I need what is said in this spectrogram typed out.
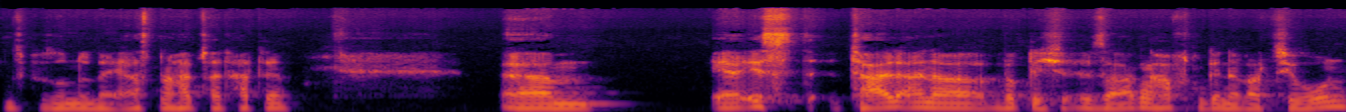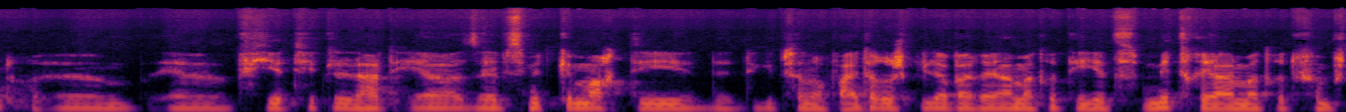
insbesondere in der ersten Halbzeit hatte. Ähm, er ist Teil einer wirklich sagenhaften Generation. Ähm, vier Titel hat er selbst mitgemacht. Die, die gibt es ja noch weitere Spieler bei Real Madrid, die jetzt mit Real Madrid fünf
